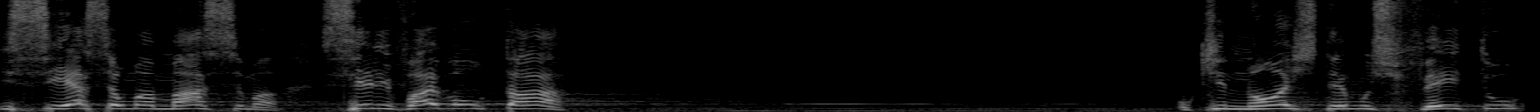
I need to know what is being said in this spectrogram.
e se essa é uma máxima, se ele vai voltar, o que nós temos feito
